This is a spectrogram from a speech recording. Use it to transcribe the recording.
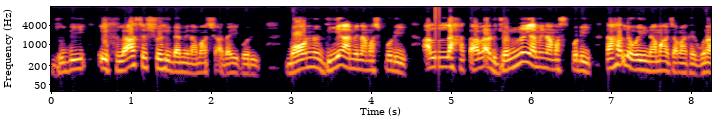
যদি ইখলাসের সহিত আমি নামাজ আদায় করি, মন দিয়ে আমি নামাজ পড়ি, আল্লাহ তালার জন্যই আমি নামাজ পড়ি, তাহলে ওই নামাজ আমাকে গুণা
